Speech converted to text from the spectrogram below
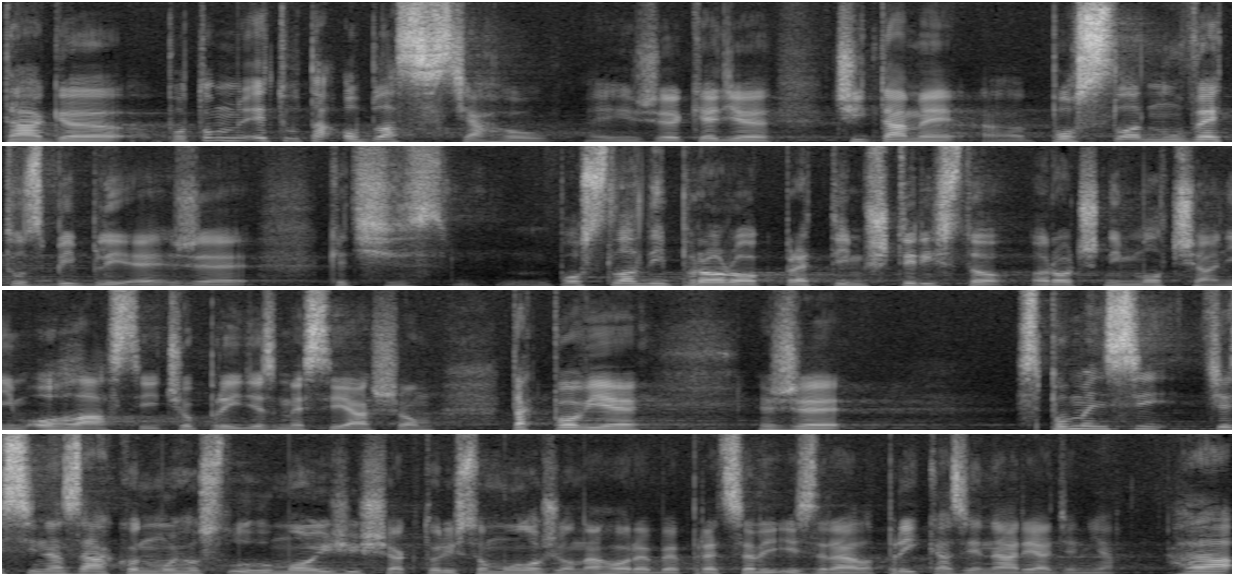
tak uh, potom je tu tá oblasť vzťahov. Hej, že keď uh, čítame poslednú vetu z Biblie, že keď posledný prorok pred tým 400-ročným mlčaním ohlási, čo príde s Mesiášom, tak povie, že spomeň si, na zákon môjho sluhu Mojžiša, ktorý som uložil na horebe pre celý Izrael, príkazie nariadenia. Hľa,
